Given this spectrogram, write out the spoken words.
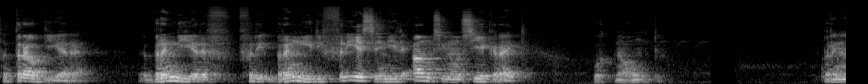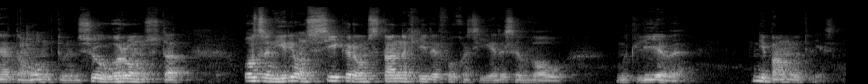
Vertrou op die Here. Bring die Here bring hierdie vrese en hierdie angs en onsekerheid ook na hom toe. Bring dit na hom toe en so hoor ons dat ons in hierdie onsekere omstandighede volgens die Here se wil moet lewe en nie bang moet wees nie.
